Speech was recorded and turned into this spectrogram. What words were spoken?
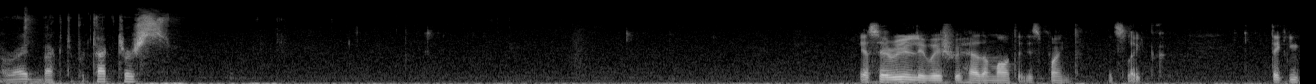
Alright, back to protectors. Yes, I really wish we had a mount at this point. It's like taking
